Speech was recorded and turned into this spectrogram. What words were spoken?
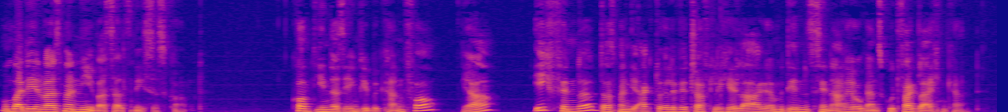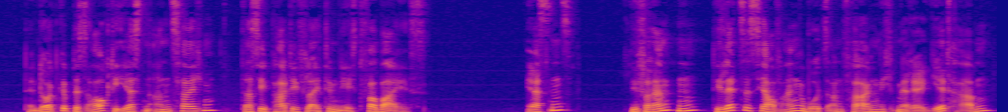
Und bei denen weiß man nie, was als nächstes kommt. Kommt Ihnen das irgendwie bekannt vor? Ja? Ich finde, dass man die aktuelle wirtschaftliche Lage mit diesem Szenario ganz gut vergleichen kann. Denn dort gibt es auch die ersten Anzeichen, dass die Party vielleicht demnächst vorbei ist. Erstens, Lieferanten, die letztes Jahr auf Angebotsanfragen nicht mehr reagiert haben,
